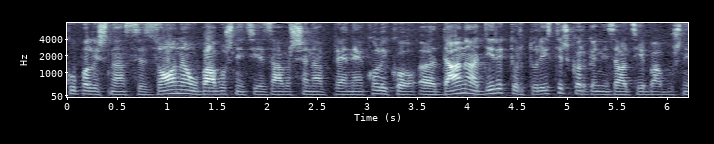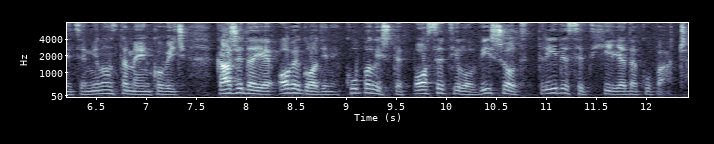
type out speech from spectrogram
kupališna sezona. U Babušnici je završena pre nekoliko e, dana, a direktor turističke organizacije Babušnice Milan Stamenković kaže da je ove godine kupalište posetilo više od 30.000 kupača.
